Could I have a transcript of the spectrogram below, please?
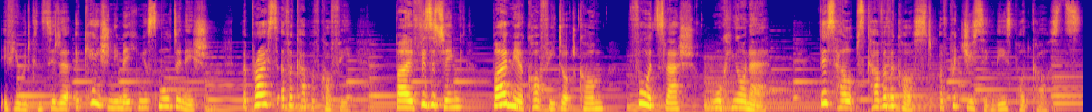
if you would consider occasionally making a small donation, the price of a cup of coffee, by visiting buymeacoffee.com forward slash walking on air. This helps cover the cost of producing these podcasts.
